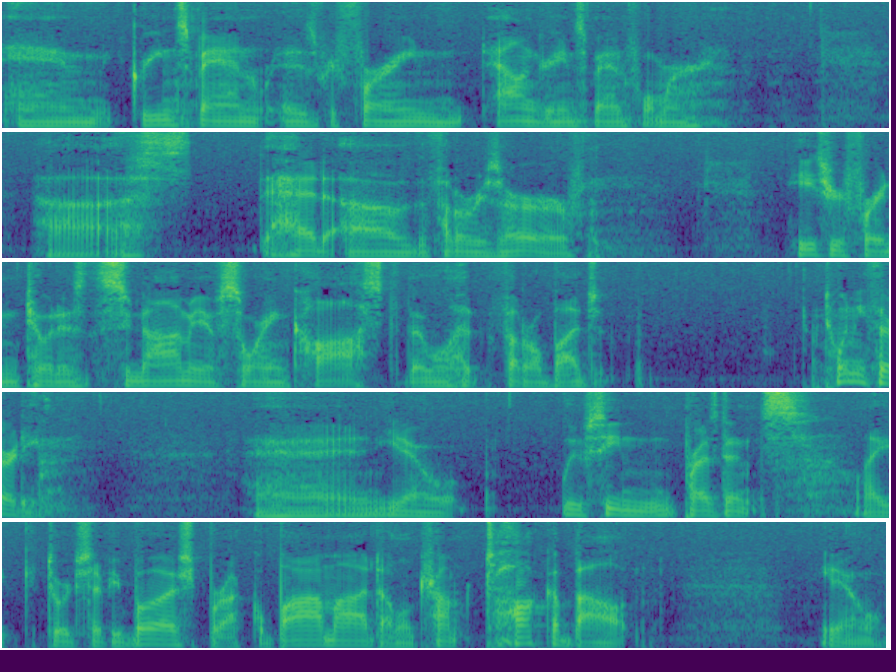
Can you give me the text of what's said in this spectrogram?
and Greenspan is referring, Alan Greenspan, former uh, head of the Federal Reserve, he's referring to it as the tsunami of soaring cost that will hit the federal budget. 2030. And, you know, we've seen presidents like George W. Bush, Barack Obama, Donald Trump talk about, you know,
